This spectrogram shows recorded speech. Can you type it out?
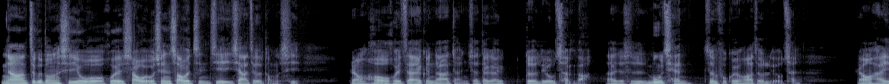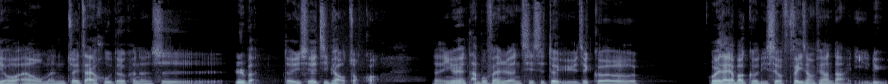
那这个东西我会稍微，我先稍微简介一下这个东西，然后会再跟大家讲一下大概的流程吧。那就是目前政府规划这个流程，然后还有呃，我们最在乎的可能是日本。的一些机票状况，对，因为大部分人其实对于这个回来要不要隔离是有非常非常大的疑虑。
